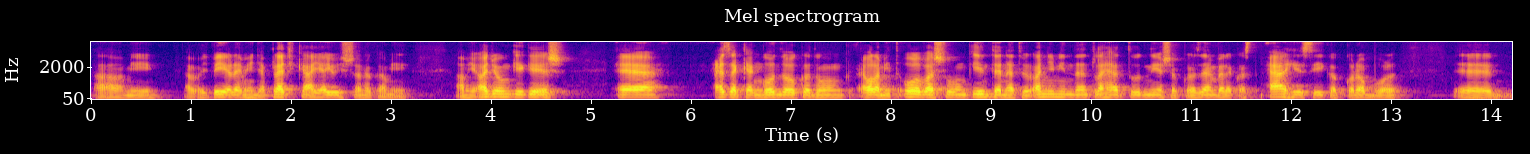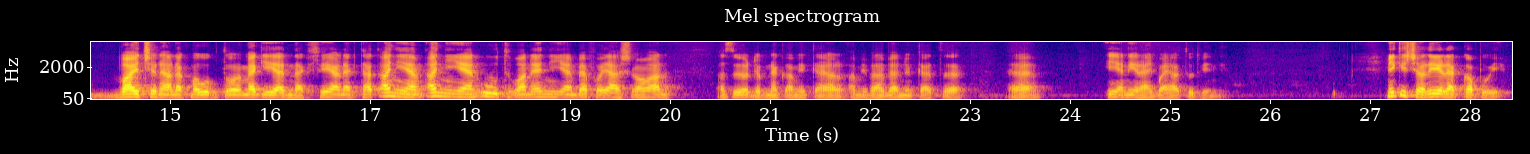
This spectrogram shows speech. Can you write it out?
ami vagy véleménye, plegykája eljussanak, ami, ami agyunkig, és e, ezeken gondolkodunk, valamit olvasunk, internetről annyi mindent lehet tudni, és akkor az emberek azt elhiszik, akkor abból bajt csinálnak maguktól, megijednek, félnek. Tehát annyi annyi ilyen út van, ennyi ilyen befolyásra van az ördögnek, amikkel, amivel bennünket e, ilyen irányba el tud vinni. Mik is a lélek kapui?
